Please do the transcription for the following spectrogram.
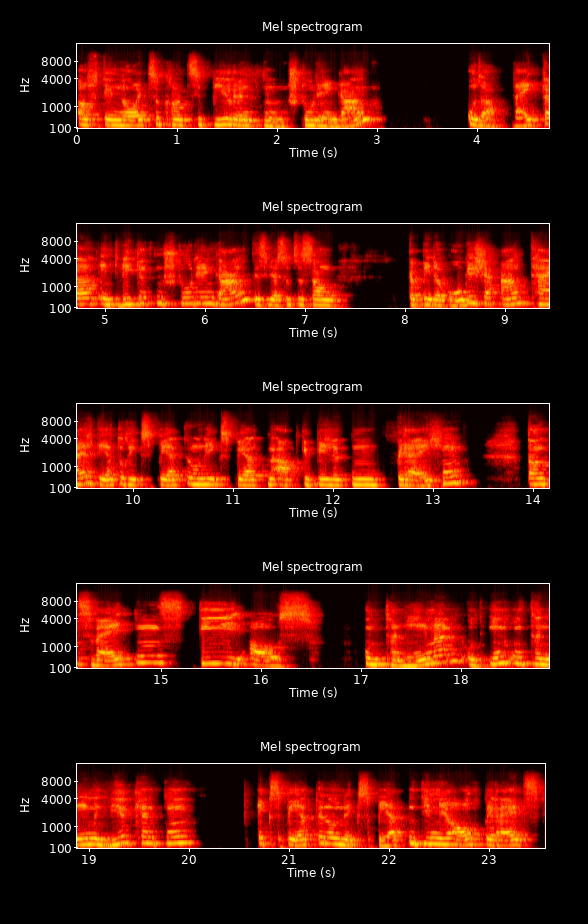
auf den neu zu konzipierenden Studiengang oder weiterentwickelten Studiengang. Das wäre sozusagen der pädagogische Anteil der durch Expertinnen und Experten abgebildeten Bereichen. Dann zweitens die aus Unternehmen und in Unternehmen wirkenden Expertinnen und Experten, die mir auch bereits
